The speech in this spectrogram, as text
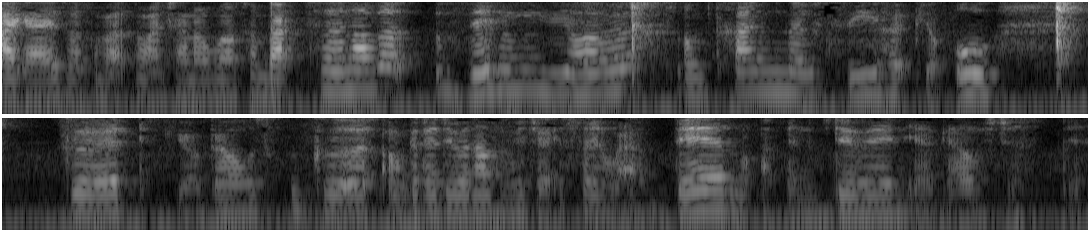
hi guys welcome back to my channel. Welcome back to another video. Long time no see. Hope you're all good. Your girl's good. I'm gonna do another video explaining where i've been what i've been doing. Your girl's just been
